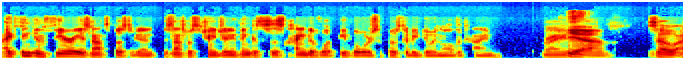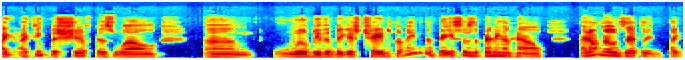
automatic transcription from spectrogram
I think in theory is not supposed to go it's not supposed to change anything because this is kind of what people were supposed to be doing all the time, right? yeah. So I, I think the shift as well um will be the biggest change, but maybe the bases depending on how I don't know exactly like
